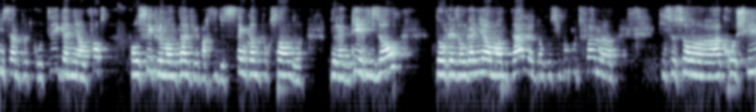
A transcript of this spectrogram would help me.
mis ça un peu de côté, gagné en force. On sait que le mental fait partie de 50% de, la guérison. Donc, elles ont gagné en mental. Donc, aussi beaucoup de femmes euh, qui se sont euh, accrochées.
